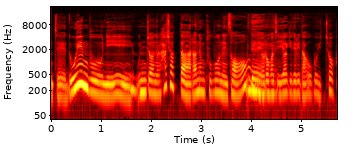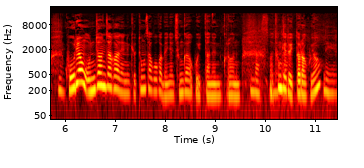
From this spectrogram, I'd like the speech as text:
이제 노인분이 음. 운전을 하셨다라는 부분에서 네. 여러 가지 이야기들이 나오고 있죠. 네. 고령 운전자가 내는 교통사고가 매년 증가하고 있다는 그런 맞습니다. 통계도 있더라고요. 네.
